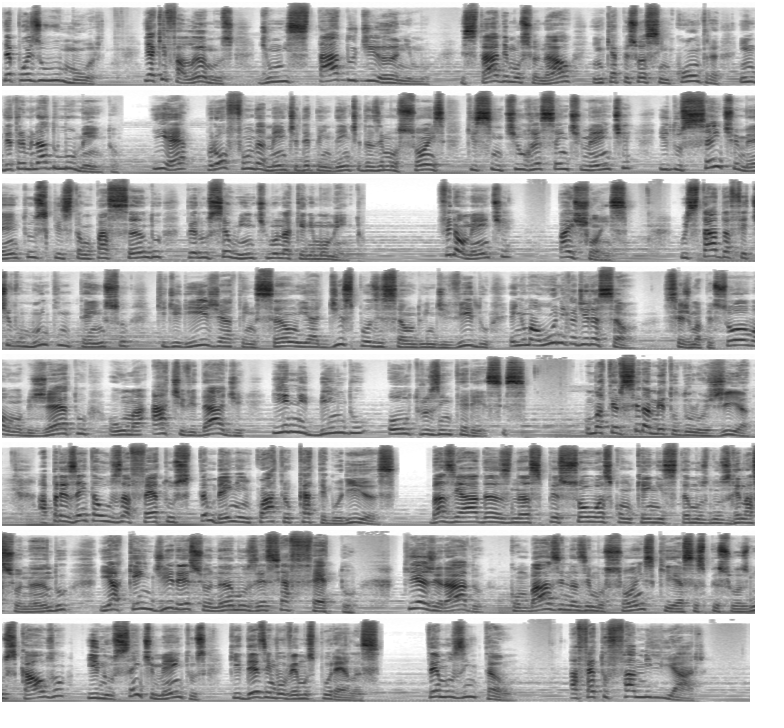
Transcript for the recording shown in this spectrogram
Depois, o humor e aqui falamos de um estado de ânimo, estado emocional em que a pessoa se encontra em determinado momento e é profundamente dependente das emoções que sentiu recentemente e dos sentimentos que estão passando pelo seu íntimo naquele momento. Finalmente, paixões. O estado afetivo muito intenso que dirige a atenção e a disposição do indivíduo em uma única direção seja uma pessoa, um objeto ou uma atividade, inibindo outros interesses. Uma terceira metodologia apresenta os afetos também em quatro categorias, baseadas nas pessoas com quem estamos nos relacionando e a quem direcionamos esse afeto, que é gerado com base nas emoções que essas pessoas nos causam e nos sentimentos que desenvolvemos por elas. Temos então Afeto familiar,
